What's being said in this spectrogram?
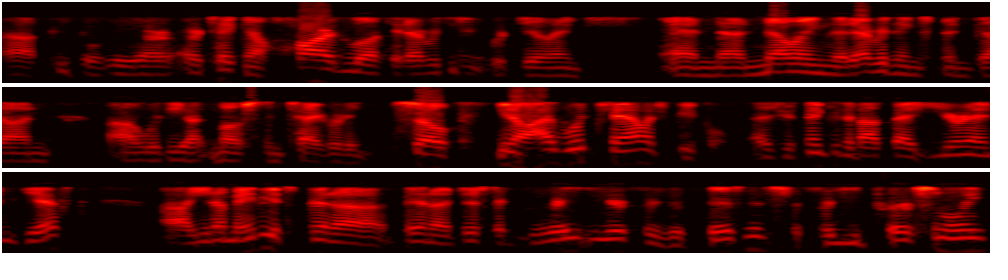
uh, people who are, are taking a hard look at everything that we're doing and uh, knowing that everything's been done uh, with the utmost integrity. So, you know, I would challenge people as you're thinking about that year-end gift. Uh, you know, maybe it's been a been a just a great year for your business or for you personally,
